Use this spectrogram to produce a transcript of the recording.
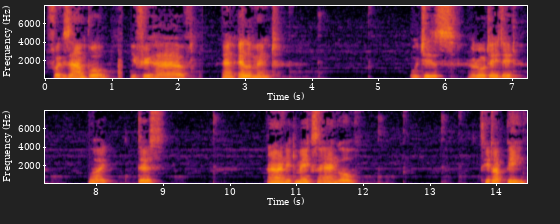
For example if you have an element which is rotated like this and it makes an angle theta p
